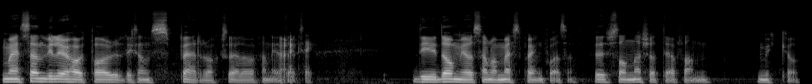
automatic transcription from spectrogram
Men sen vill jag ha ett par liksom spärr också eller vad fan det Ja, heter. exakt. Det är de jag samlar mest poäng på alltså. För sådana köttar jag fan mycket av.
